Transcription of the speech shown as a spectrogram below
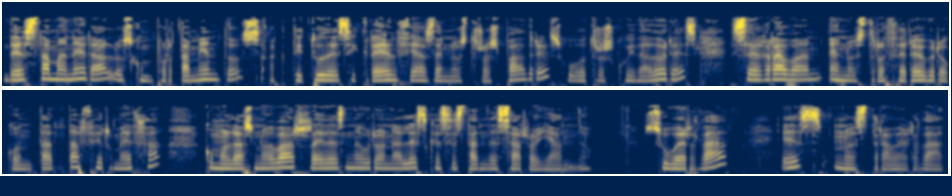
De esta manera, los comportamientos, actitudes y creencias de nuestros padres u otros cuidadores se graban en nuestro cerebro con tanta firmeza como las nuevas redes neuronales que se están desarrollando. Su verdad es nuestra verdad.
